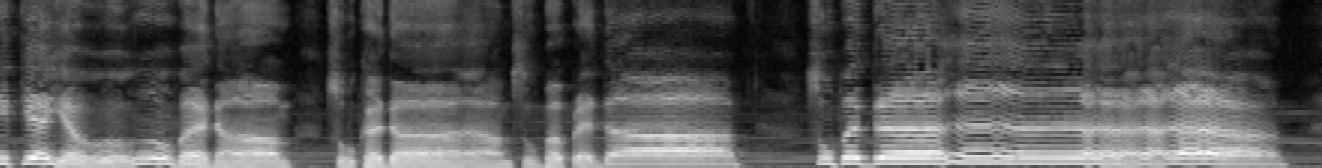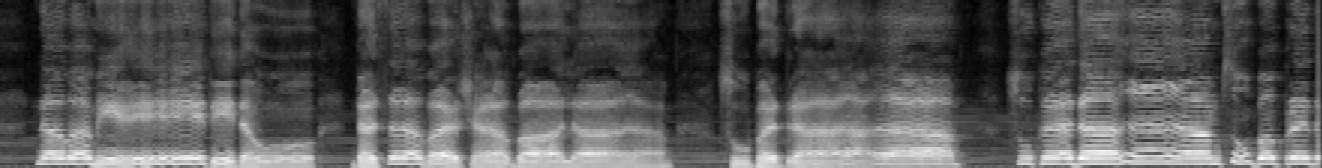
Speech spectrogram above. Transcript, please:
नित्ययौवनां सुखदां शुभप्रदां സുഭദ്ര. നവമേദിതോ ദശവർഷബാല. സുഭദ്ര. സുഖദ ശുഭപ്രദ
